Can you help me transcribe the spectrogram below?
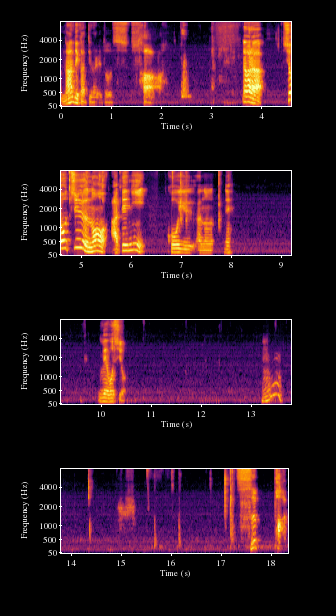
なんでかって言われると、さあ。だから、焼酎のあてに、こういう、あのね、梅干しを。うん。酸っぱ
